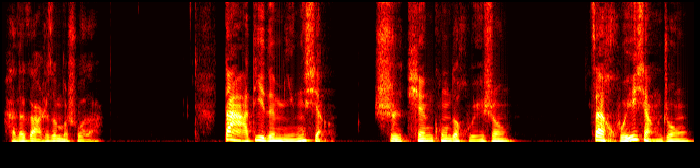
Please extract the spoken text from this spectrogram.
海德格尔是这么说的：大地的冥想是天空的回声，在回响中，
